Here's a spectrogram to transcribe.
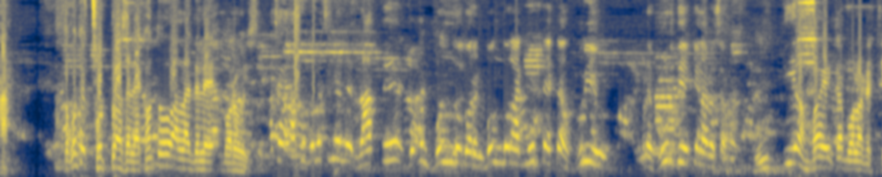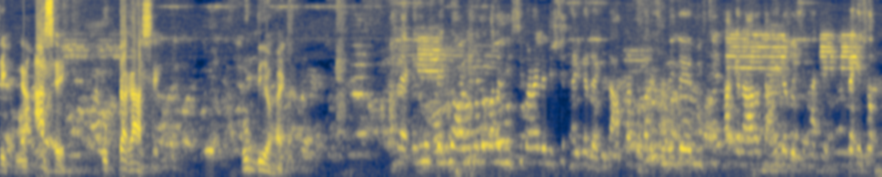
হ্যাঁ। তখন তো ছোট্ট আছে এখন তো আল্লাহ দিলে বড় হয়েছে। আচ্ছা আপনি বলেছিলেন রাতে যখন বন্ধ করেন বন্ধর আগ মুহূর্তে একটা হুড়ি মানে হুড় দিয়ে কেনা বেচা হয়। হুট দিয়ে হয় এটা বলাটা ঠিক না। আসে টুকটাক আসে। হুট দিয়ে হয় না। আমরা একটা জিনিস দেখি অন্য দোকানে মিষ্টি বানাইলে মিষ্টি থাইকে যায় কিন্তু আপনার দোকানে শুনি যে মিষ্টি থাকে না আর চাহিদা বেশি থাকে। এটা কি সত্য?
